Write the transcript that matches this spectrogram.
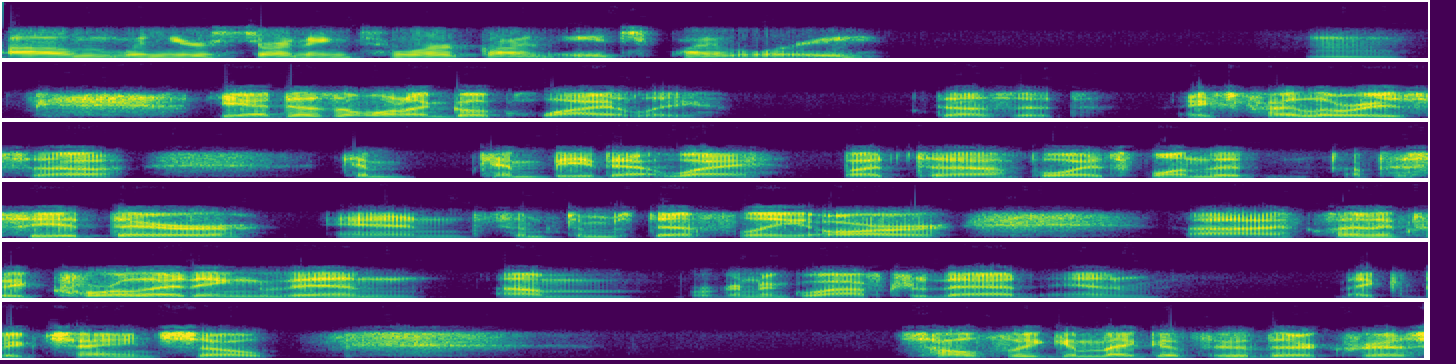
um, when you're starting to work on H. pylori. Mm. Yeah, it doesn't want to go quietly, does it? H. pylori uh, can can be that way, but uh, boy, it's one that if I see it there and symptoms definitely are uh, clinically correlating, then um, we're going to go after that and make a big change. So, so hopefully we can make it through there, Chris.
